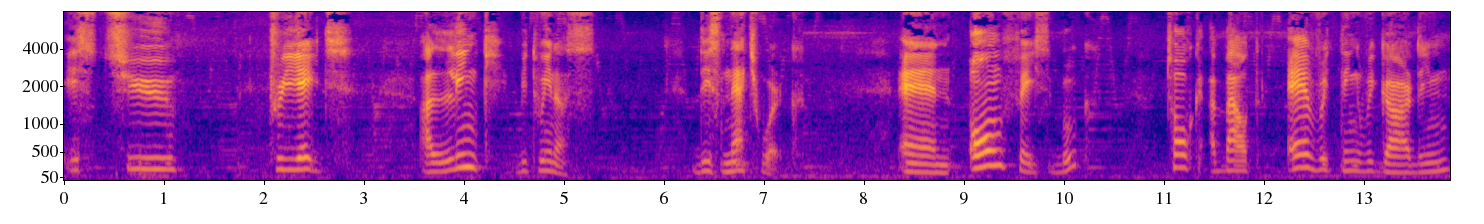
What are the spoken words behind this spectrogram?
is to create a link between us, this network. And on Facebook, talk about everything regarding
